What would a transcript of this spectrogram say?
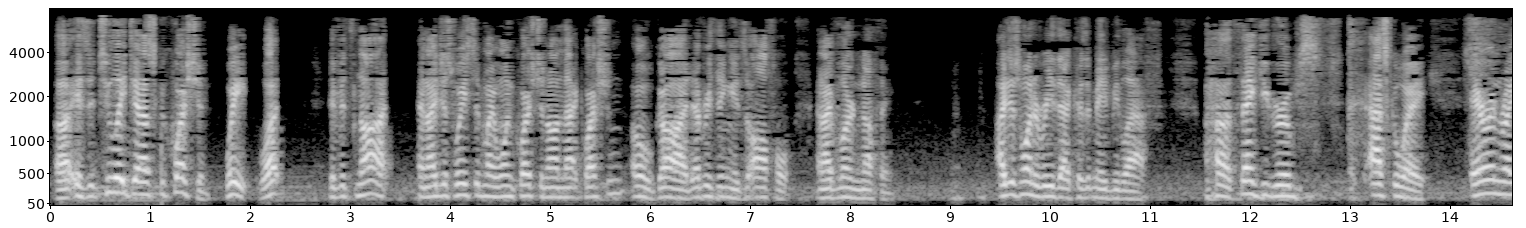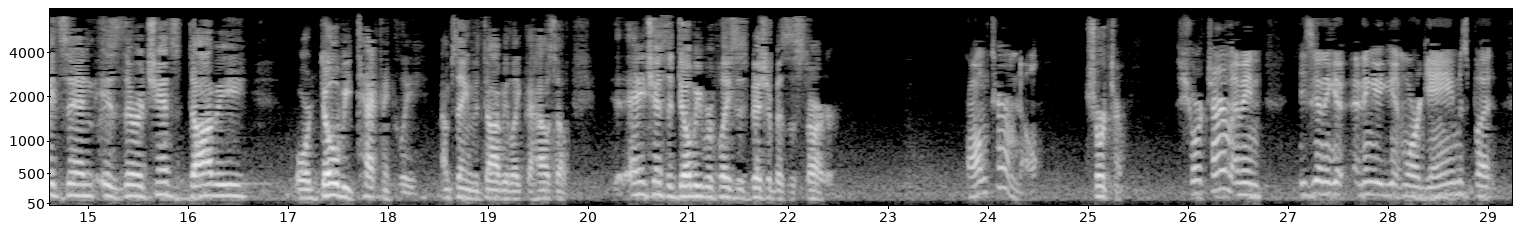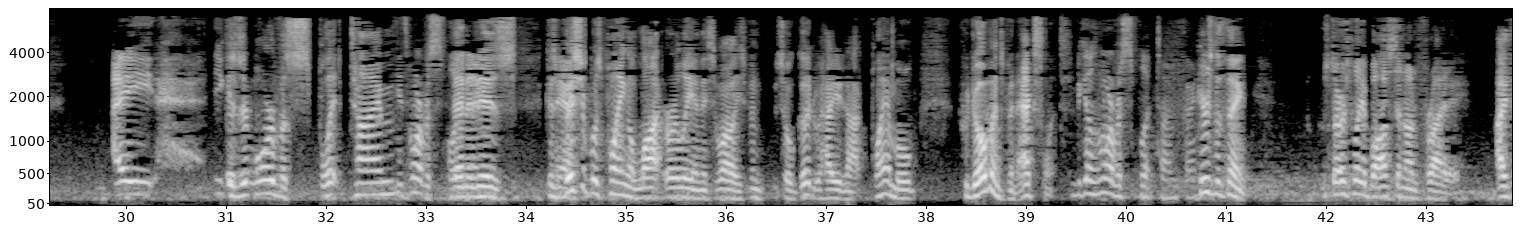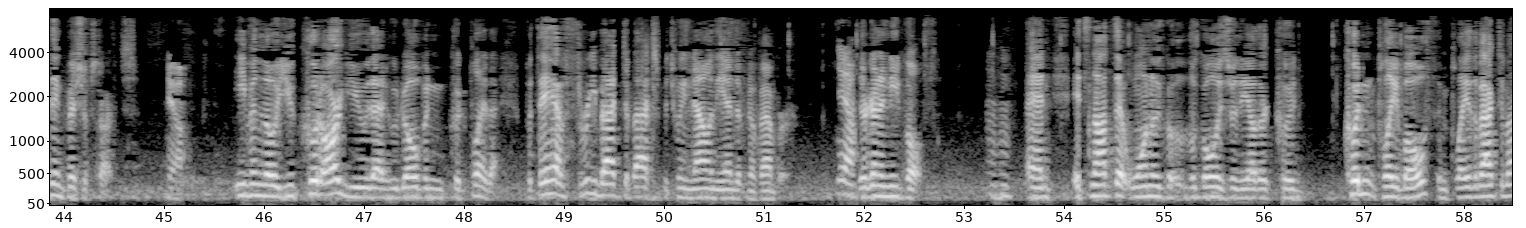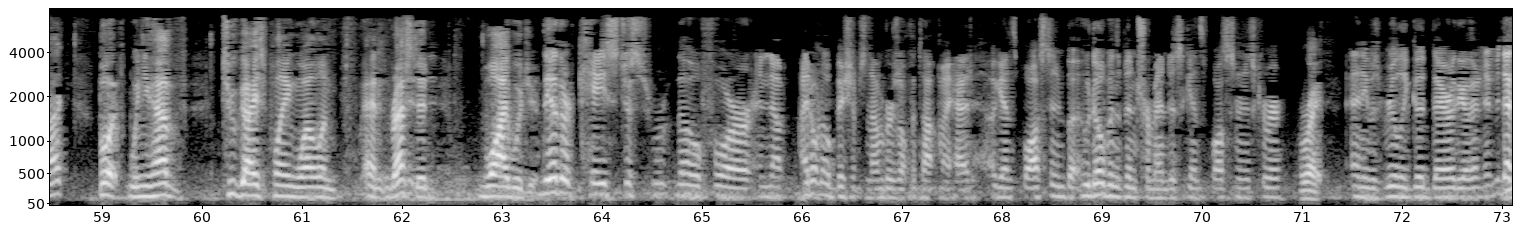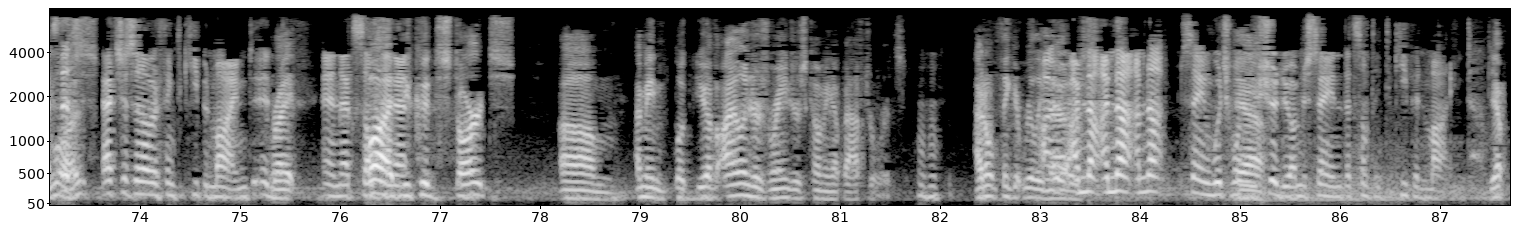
Uh, is it too late to ask a question? Wait, what? If it's not, and I just wasted my one question on that question, oh God, everything is awful, and I've learned nothing. I just wanted to read that because it made me laugh. Uh, thank you, Groobs. Ask away. Aaron writes in, is there a chance Dobby, or Dobie technically, I'm saying the Dobby like the house elf, any chance that Dobie replaces Bishop as the starter? Long term, no. Short term. Short term, I mean, he's gonna get. I think he get more games, but I. You could, Is it more of a split time It's more of a split. than it is? Because Yeah. Bishop was playing a lot early, and they said, "Well, he's been so good. How do you not play him?" Well, Khudobin's been excellent. It becomes more of a split time thing. Here's the thing: Stars play Boston on Friday. I think Bishop starts. Yeah. Even though you could argue that Khudobin could play that, but they have three back-to-backs between now and the end of November. Yeah. They're going to need both. Hmm And it's not that one of the goalies or the other could couldn't play both and play the back to back, but when you have two guys playing well and and rested, why would you? The other case, just though, for and I don't know Bishop's numbers off the top of my head against Boston, but Khudobin's been tremendous against Boston in his career, Right, and he was really good there. The other that's was. that's that's just another thing to keep in mind. It- right. And that's something But that you could start. Um, I mean, look, you have Islanders Rangers coming up afterwards. Mhm. I don't think it really I, matters. I'm not I'm not I'm not saying which one Yeah. you should do. I'm just saying that's something to keep in mind. Yep.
